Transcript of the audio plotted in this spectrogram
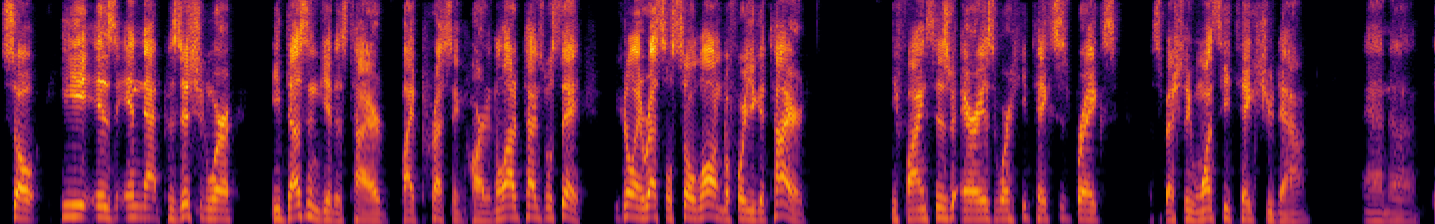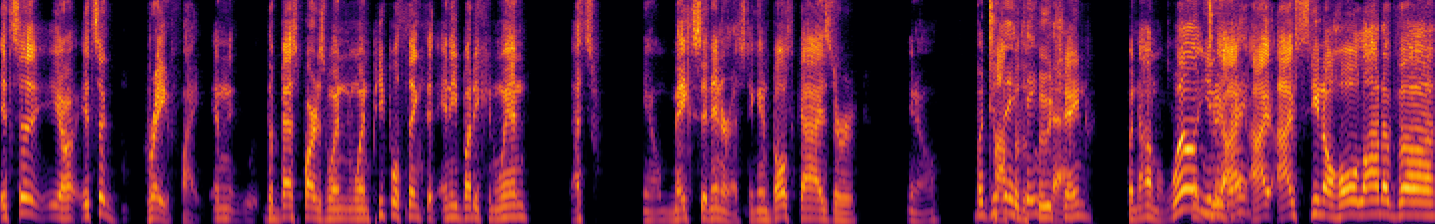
So he is in that position where he doesn't get as tired by pressing hard. And a lot of times we'll say, you can only wrestle so long before you get tired. He finds his areas where he takes his breaks, especially once he takes you down. And uh, it's a, you know, it's a great fight. And the best part is when when people think that anybody can win, that's you know makes it interesting. And both guys are, you know, but do top of the food that? chain, phenomenal. Well, But you know, they? I, I I've seen a whole lot of uh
